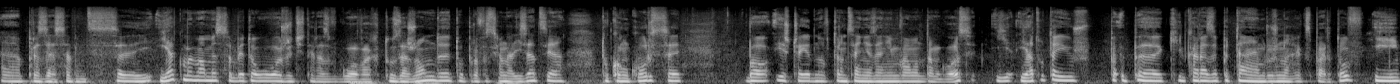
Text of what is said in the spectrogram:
e, prezesa, więc jak my mamy sobie to ułożyć teraz w głowach? Tu zarządy, tu profesjonalizacja, tu konkursy. Bo jeszcze jedno wtrącenie, zanim wam oddam głos. Ja tutaj już kilka razy pytałem różnych ekspertów i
